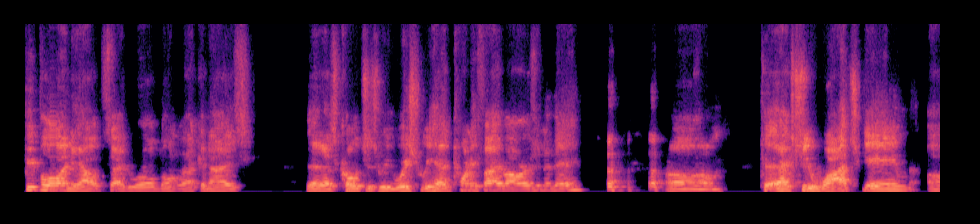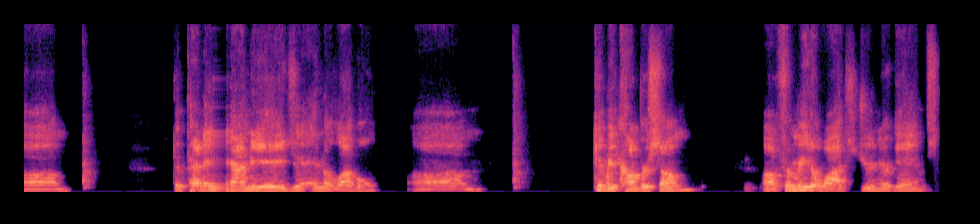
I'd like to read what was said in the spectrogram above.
people on the outside world don't recognize that as coaches, we wish we had 25 hours in a day um, to actually watch game, um, depending on the age and the level, um, can be cumbersome. Uh, for me to watch junior games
